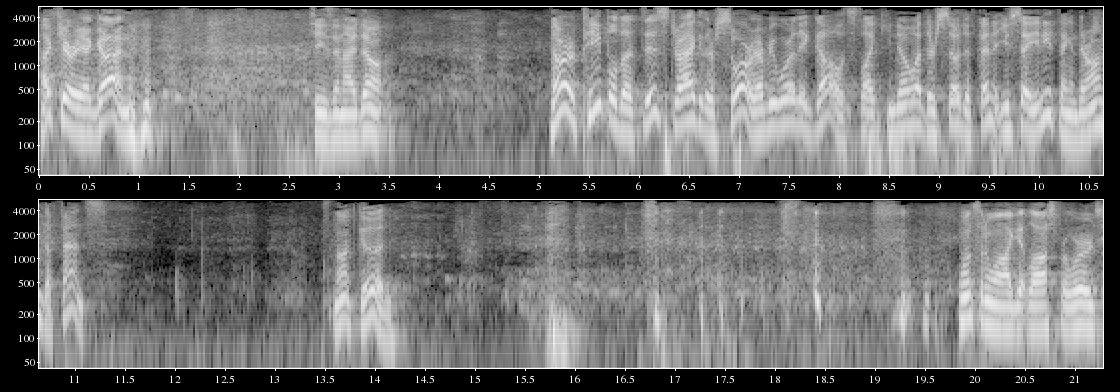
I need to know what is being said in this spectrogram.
I carry a gun. Teasing, I don't. There are people that just drag their sword everywhere they go. It's like, you know what? They're so defended. You say anything and they're on defense. It's not good. Once in a while, I get lost for words.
